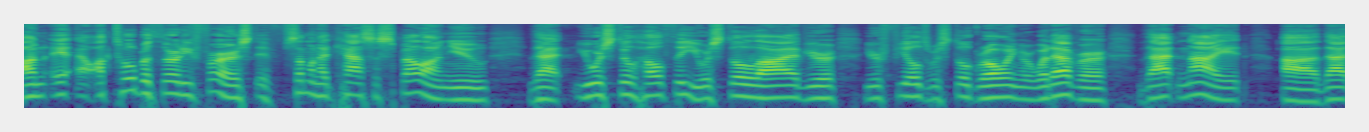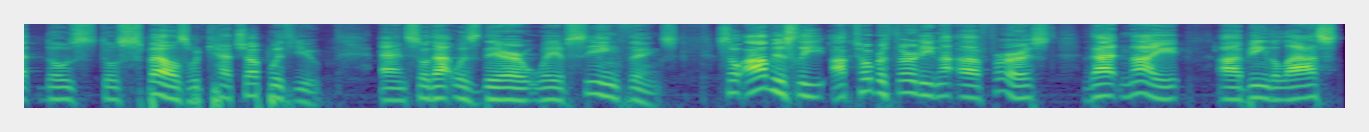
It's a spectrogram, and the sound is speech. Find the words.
on a- October 31st, if someone had cast a spell on you that you were still healthy, you were still alive, your, your fields were still growing or whatever, that night, uh, that those, those spells would catch up with you. And so that was their way of seeing things. So obviously, October 31st, uh, that night, uh, being the last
